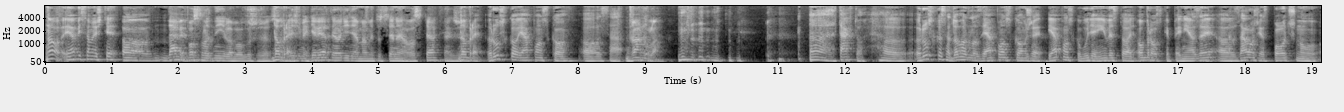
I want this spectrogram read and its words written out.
No, ja by som ešte... O... Dajme posledný, lebo už Dobre. k 9. hodine a máme tu ceného hostia. Takže... Dobre, Rusko, Japonsko o, sa... 2-0. Uh, takto. Uh, Rusko sa dohodlo s Japonskom, že Japonsko bude investovať obrovské peniaze, uh, založia spoločnú,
